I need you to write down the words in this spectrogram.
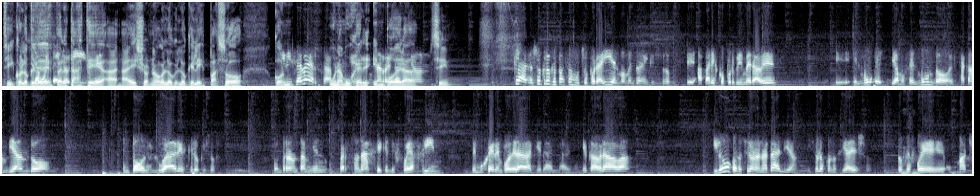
Sí, con lo que le despertaste a, a ellos, ¿no? Lo, lo que les pasó con y viceversa. una mujer una empoderada. relación- Sí. Claro, yo creo que pasa mucho por ahí, el momento en el que yo eh, aparezco por primera vez, eh, el, eh, digamos, el mundo está cambiando en todos los lugares, creo que ellos encontraron también un personaje que les fue afín, de mujer empoderada, que era la de Muñeca Brava, y luego conocieron a Natalia, y yo los conocí a ellos. Entonces fue un match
